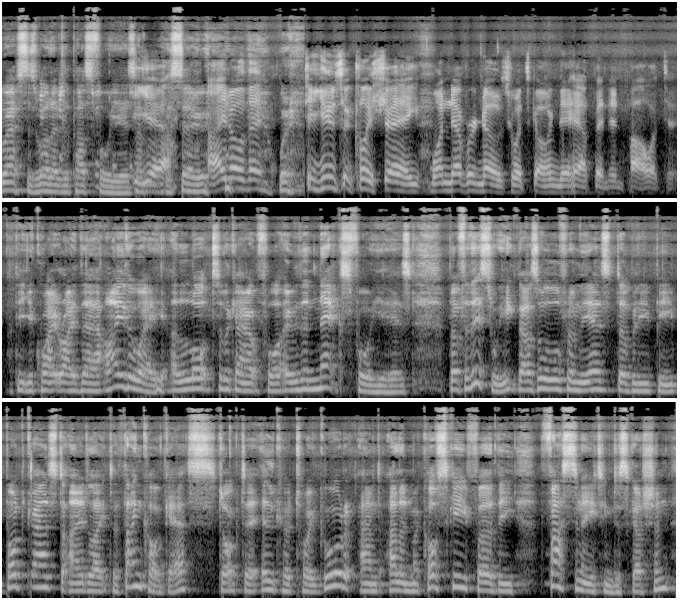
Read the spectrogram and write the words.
US as well over the past four years. yeah, so I know that to use a cliche, one never knows what's going to happen in politics. I think you're quite right there. Either way, a lot to look out for over the next four years. But for this week, that's all from the SWP podcast. I'd like to thank our guests, Dr. Ilke Toygur and Alan Makovsky, for the fascinating discussion.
